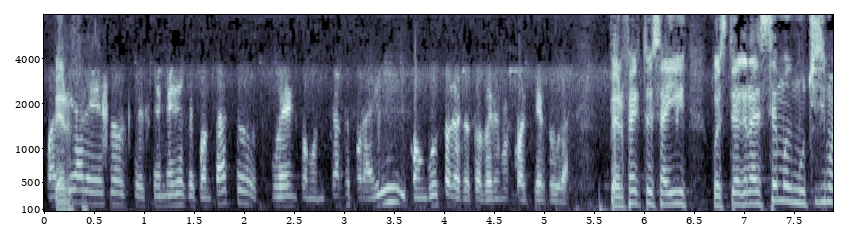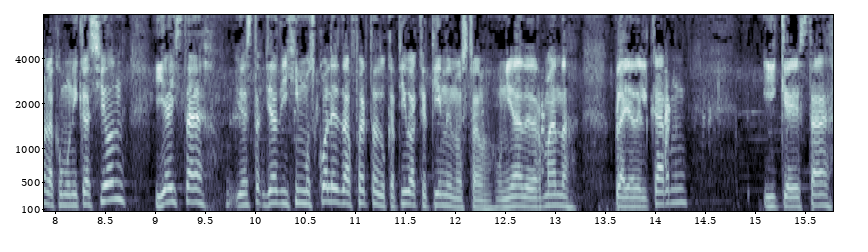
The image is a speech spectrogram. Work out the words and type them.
Cualquiera Perfecto. de esos este, medios de contacto pueden comunicarse por ahí y con gusto les resolveremos cualquier duda. Perfecto, es ahí. Pues te agradecemos muchísimo la comunicación y ahí está, ya está, ya dijimos cuál es la oferta educativa que tiene nuestra unidad de hermana Playa del Carmen y que está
